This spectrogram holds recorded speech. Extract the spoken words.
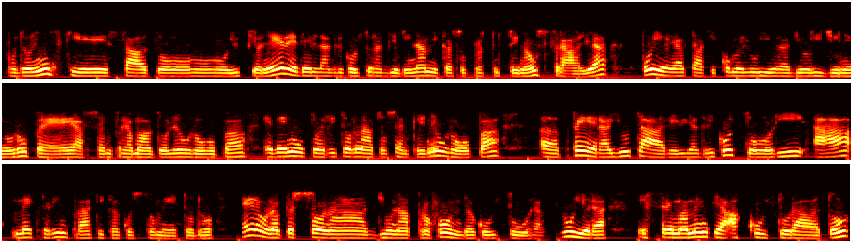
Podolinsky è stato il pioniere dell'agricoltura biodinamica soprattutto in Australia. Poi in realtà siccome lui era di origini europee, ha sempre amato l'Europa, è venuto e ritornato sempre in Europa eh, per aiutare gli agricoltori a mettere in pratica questo metodo. Era una persona di una profonda cultura, lui era estremamente acculturato,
